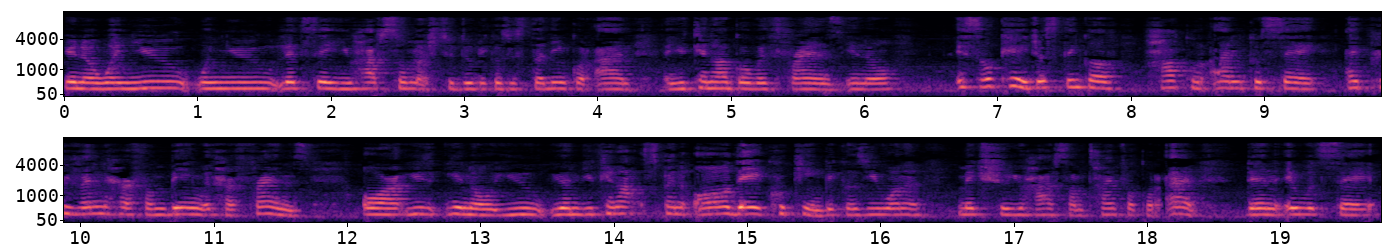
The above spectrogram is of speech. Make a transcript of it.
you know, when you when you let's say you have so much to do because you're studying Quran and you cannot go with friends, you know, it's okay. Just think of how Quran could say, I prevented her from being with her friends. Or you you know you you, you cannot spend all day cooking because you want to make sure you have some time for Quran. Then it would say,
